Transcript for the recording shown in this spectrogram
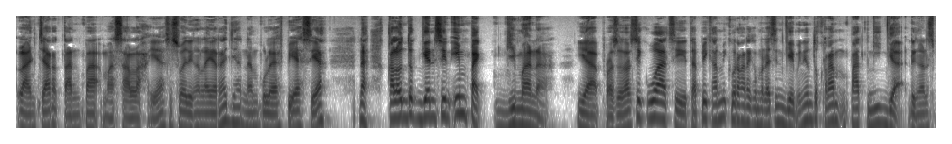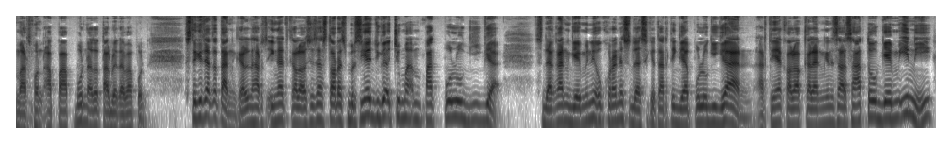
lancar tanpa masalah ya, sesuai dengan layar aja 60 FPS ya. Nah, kalau untuk Genshin Impact gimana? Ya prosesor sih kuat sih, tapi kami kurang rekomendasiin game ini untuk RAM 4 GB dengan smartphone apa pun atau tablet apa pun. Sedikit catatan, kalian harus ingat kalau sisa storage bersihnya juga cuma 40 GB. Sedangkan game ini ukurannya sudah sekitar 30 GB-an. Artinya kalau kalian ingin salah satu game ini,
